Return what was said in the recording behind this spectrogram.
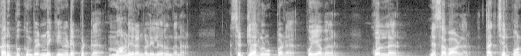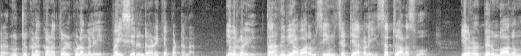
கருப்புக்கும் வெண்மைக்கும் இடைப்பட்ட மாநிறங்களில் இருந்தனர். செட்டியார்கள் உட்பட குயவர் கொல்லர் நெசவாளர் தச்சர் போன்ற நூற்றுக்கணக்கான தொழிற்குளங்களே வைசியர் என்று அழைக்கப்பட்டனர். இவர்களில் தரகு வியாபாரம் செய்யும் செட்டியார்களை சற்று அலசுவோம். இவர்கள் பெரும்பாலும்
